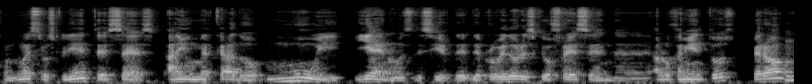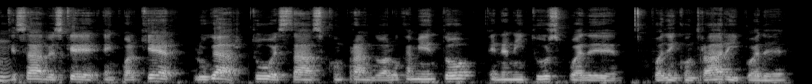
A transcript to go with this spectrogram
con nuestros clientes es, hay un mercado muy lleno, es decir, de, de proveedores que ofrecen eh, alojamientos, pero que sabes que en cualquier lugar tú estás comprando alojamiento, en AnyTours puede, puede encontrar y puede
